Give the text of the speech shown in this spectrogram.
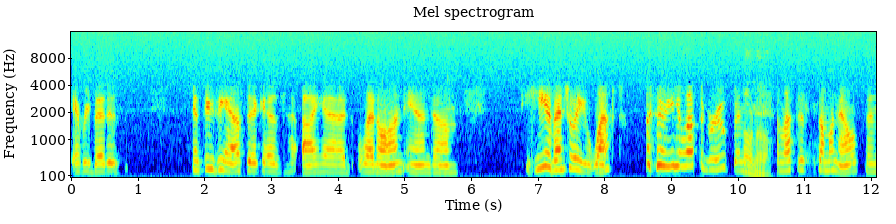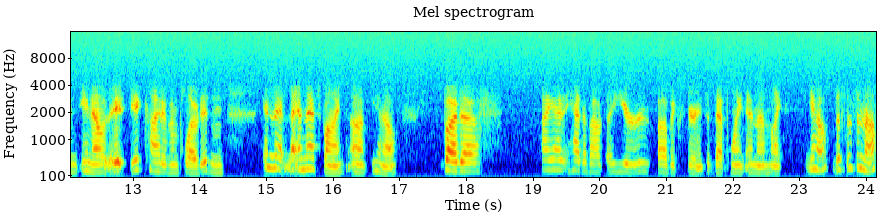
every bit as enthusiastic as I had led on, and um, he eventually left. he left the group and, Oh no. and left us someone else, and you know it it kind of imploded, and and that and that's fine, uh, you know. But uh, I had had about a year of experience at that point, and I'm like, you know, this is enough,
